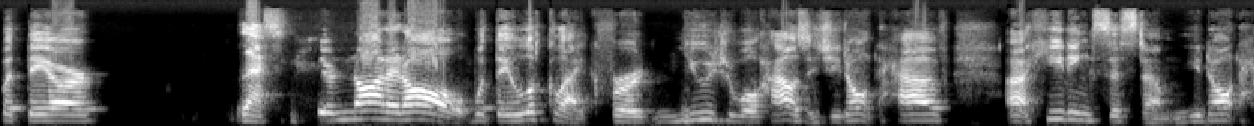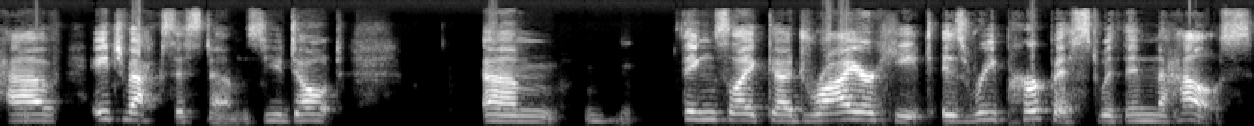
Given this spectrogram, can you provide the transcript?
but they are less they're not at all what they look like for usual houses. You don't have a heating system. You don't have HVAC systems. You don't. Um, things like uh, dryer heat is repurposed within the house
